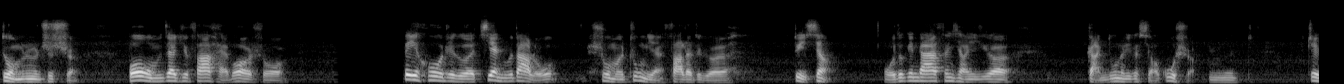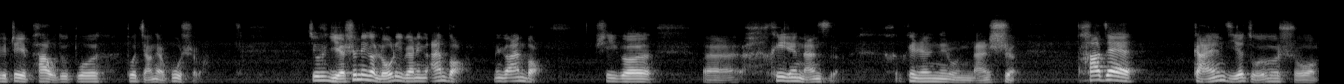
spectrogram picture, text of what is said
对我们这种支持，包括我们再去发海报的时候，背后这个建筑大楼是我们重点发的这个对象，我都跟大家分享一个感动的一个小故事，嗯，这个这一趴我就多多讲点故事吧，就是也是那个楼里边那个安保，那个安保。是一个，呃，黑人男子，黑人那种男士，他在感恩节左右的时候，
